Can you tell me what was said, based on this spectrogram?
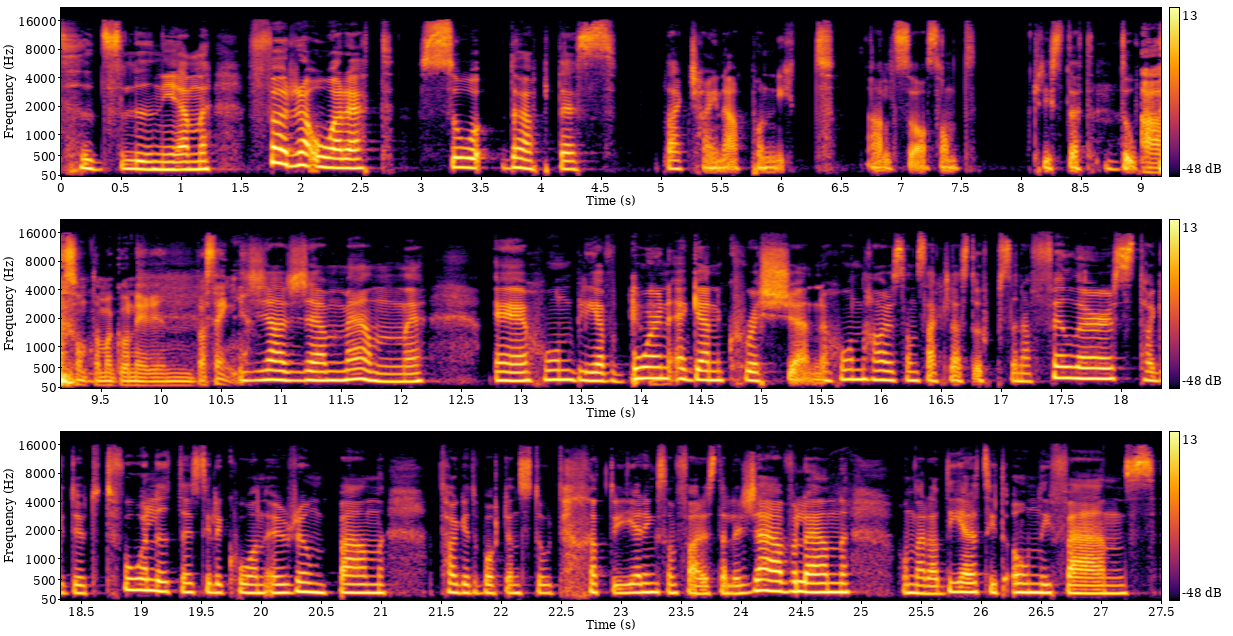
tidslinjen. Förra året så döptes Black China på nytt. Alltså sånt kristet dop. Ah, sånt när man går ner i en bassäng. Jajamän. Eh, hon blev born again Christian. Hon har som sagt löst upp sina fillers, tagit ut två liter silikon ur rumpan, tagit bort en stor tatuering som föreställer djävulen. Hon har raderat sitt Onlyfans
